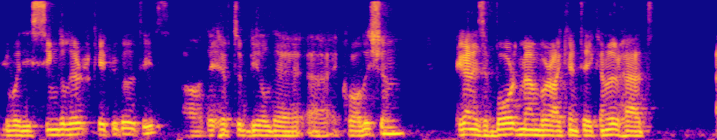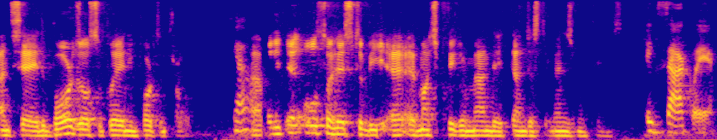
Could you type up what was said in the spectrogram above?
anybody's singular capabilities. Uh, they have to build a, a, coalition. Again, as a board member, I can take another hat and say the boards also play an important role. Yeah. Uh, but it also has to be a, a, much bigger mandate than just the management teams. Exactly.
